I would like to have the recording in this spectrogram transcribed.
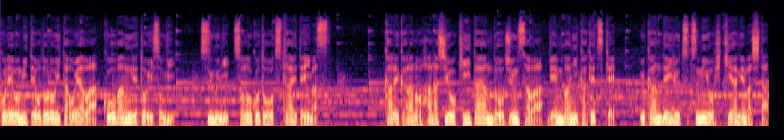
これを見て驚いた親は交番へと急ぎ、すぐにそのことを伝えています。彼からの話を聞いた安藤巡査は現場に駆けつけ、浮かんでいる包みを引き上げました。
